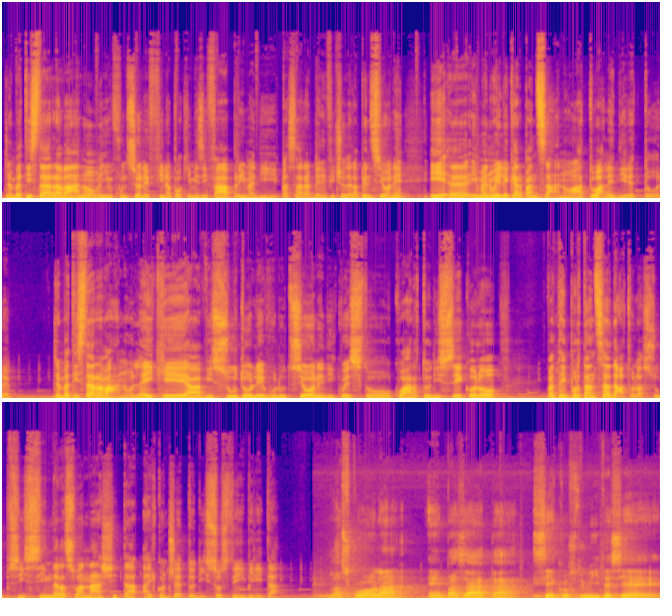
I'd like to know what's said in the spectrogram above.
Giambattista Ravano, in funzione fino a pochi mesi fa, prima di passare al beneficio della pensione, e eh, Emanuele Carpanzano, attuale direttore. Giambattista Ravano, lei che ha vissuto l'evoluzione di questo quarto di secolo, quanta importanza ha dato la SUPSI sin dalla sua nascita al concetto di sostenibilità? La scuola è basata, si è costruita e si è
